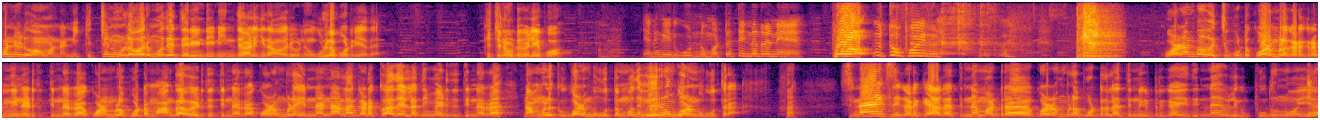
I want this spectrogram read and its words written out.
பண்ணிடுவான் உன்னை நீ கிச்சன் உள்ள வரும்போதே தெரியும்டி நீ இந்த வேலைக்கு தான் வருவனு உள்ளே போடுறியாத கிச்சனை விட்டு வெளியே போ. எனக்கு இது ஒண்ணு மட்டும் தின்னுறேனே போ. போயிடுறேன். குழம்ப வச்சு போட்டு குழம்புல கிடக்கிற மீன் எடுத்து தின்னறா குழம்புல போட்ட மாங்காவை எடுத்து தின்னறா குழம்புல என்னென்னலாம் கிடக்கோ அதை எல்லாத்தையுமே எடுத்து தின்னறா நம்மளுக்கு குழம்பு ஊற்றும் போது வெறும் குழம்பு ஊத்துறா. ஸ்நாக்ஸ் கிடக்கு அதை தின்ன மாட்றா குழம்புல போட்டதெல்லாம் தின்னுக்கிட்டு இருக்கா இது என்ன இவளுக்கு புது நோயா?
